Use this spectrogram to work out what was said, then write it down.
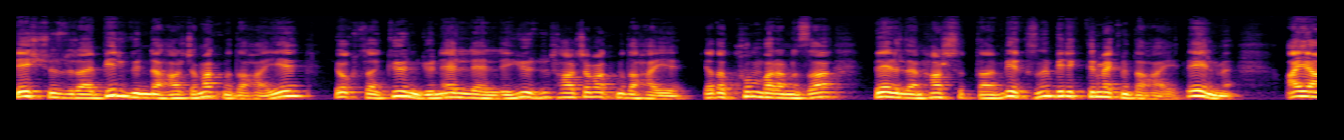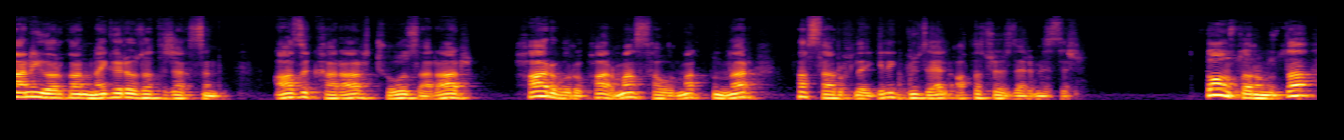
500 lirayı bir günde harcamak mı daha iyi yoksa gün gün 50-50 100 harcamak mı daha iyi ya da kumbaranıza verilen harçlıktan bir kısmını biriktirmek mi daha iyi değil mi? Ayağını yorganına göre uzatacaksın. Azı karar çoğu zarar. Har vurup harman savurmak bunlar tasarrufla ilgili güzel atasözlerimizdir. Son sorumuzda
